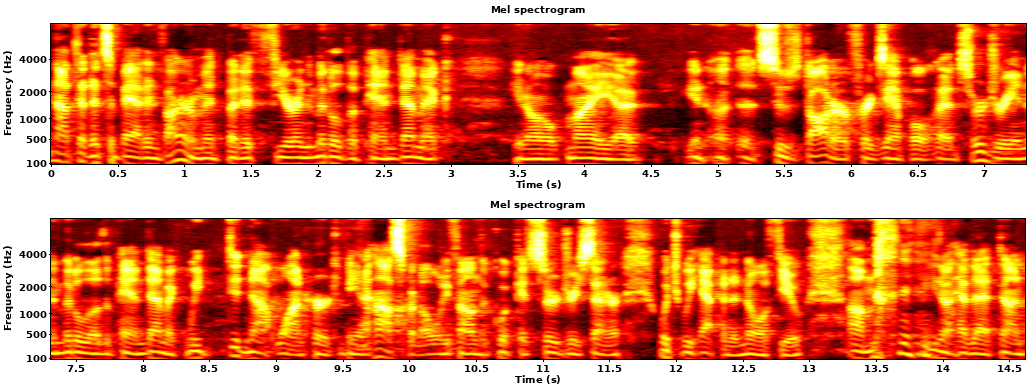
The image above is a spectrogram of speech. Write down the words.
not that it's a bad environment, but if you're in the middle of a pandemic, you know, my, uh, you know, uh, Sue's daughter, for example, had surgery in the middle of the pandemic. We did not want her to be in a hospital. We found the quickest surgery center, which we happen to know a few, um, you know, have that done.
